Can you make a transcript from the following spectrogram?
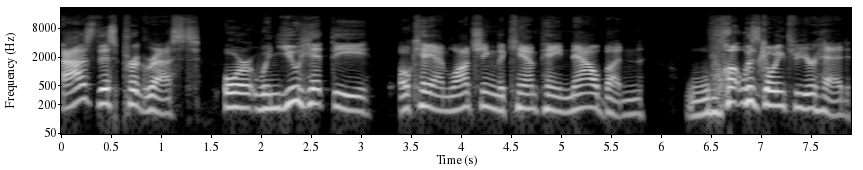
As this progressed, or when you hit the okay, I'm launching the campaign now button, what was going through your head?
